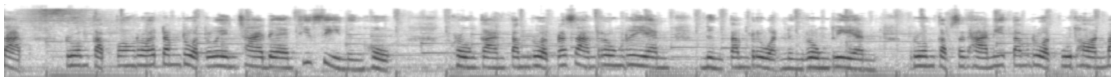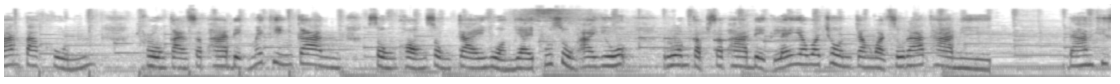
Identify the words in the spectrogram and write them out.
ษัตริย์ ร่วมกับกองร้อยตำรวจเวนชายแดนที่ 416โครงการตำรวจประสานโรงเรียน 1 ตำรวจ 1 โรงเรียน รวมกับสถานีตำรวจภูทรบ้านตาขุน ครงการสภาเด็กไม่ทิ้งกัน ส่งของส่งใจห่วงใยผู้สูงอายุ ร่วมกับสภาเด็กและเยาวชนจังหวัดสุราษฎร์ธานี ด้านที่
